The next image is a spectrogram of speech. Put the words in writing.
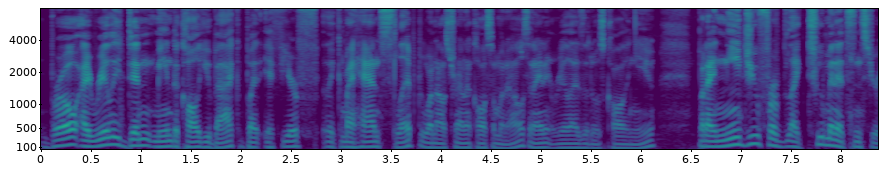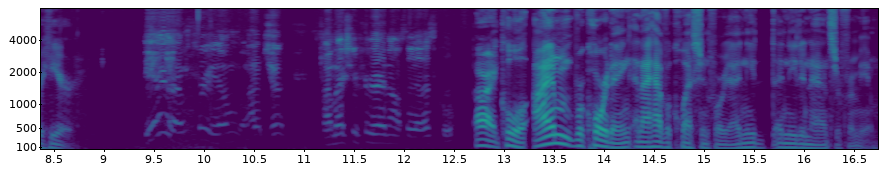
Bro, I really didn't mean to call you back, but if you're like my hand slipped when I was trying to call someone else and I didn't realize that it was calling you. But I need you for like 2 minutes since you're here. Yeah, I'm free. I'm I'm, ju- I'm actually right now, so yeah, that's cool. All right, cool. I'm recording and I have a question for you. I need I need an answer from you.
